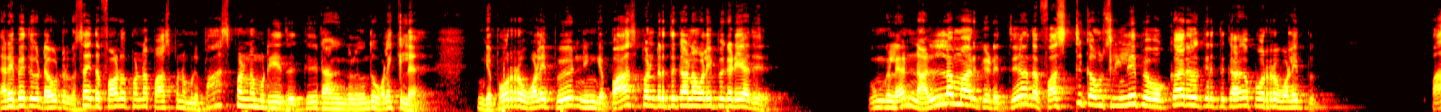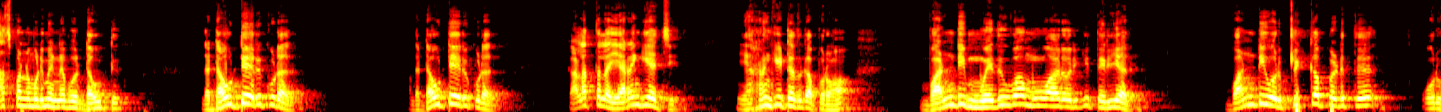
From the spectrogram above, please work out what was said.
நிறைய பேத்துக்கு டவுட் இருக்கும். சார் இதை ஃபாலோ பண்ணால் பாஸ் பண்ண முடியும். பாஸ் பண்ண முடியறதுக்கு நாங்கள் வந்து உழைக்கல. இங்கே போடுற உழைப்பு நீங்கள் பாஸ் பண்ணுறதுக்கான உழைப்பு கிடையாது. உங்களை நல்ல மார்க் எடுத்து அந்த ஃபஸ்ட்டு கவுன்சிலிங்லேயே போய் உட்கார வைக்கிறதுக்காக போடுற உழைப்பு. பாஸ் பண்ண முடியுமா என்ன ஒரு டவுட்டு அந்த டவுட்டே இருக்கக்கூடாது. அந்த டவுட்டே இருக்கக்கூடாது. களத்தில் இறங்கியாச்சு. இறங்கிட்டதுக்கப்புறம் வண்டி மெதுவாக மூவ் ஆகிற வரைக்கும் தெரியாது. வண்டி ஒரு பிக்கப் எடுத்து ஒரு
